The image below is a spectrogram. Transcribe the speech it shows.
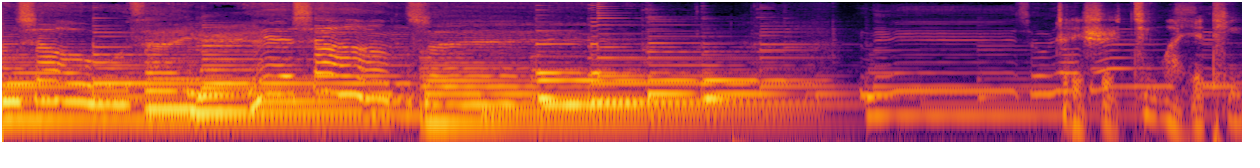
两小无猜，日夜相随。这里是今晚夜听，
